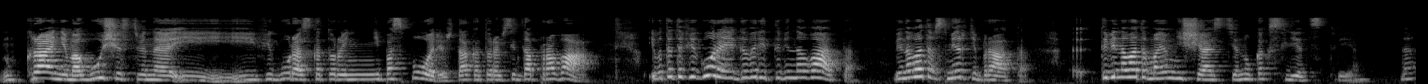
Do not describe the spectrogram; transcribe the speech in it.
ну, крайне могущественная и, и фигура, с которой не поспоришь, да, которая всегда права. И вот эта фигура ей говорит, ты виновата, виновата в смерти брата, ты виновата в моем несчастье, ну, как следствие, да?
